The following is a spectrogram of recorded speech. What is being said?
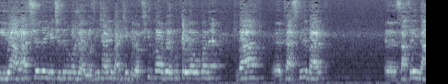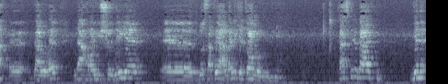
ایده عوض شده. یه چیزی رو ما جایگزین کردیم برای اینکه گرافیک کار بهبود پیدا بکنه و تصویر بعد صفحه در واقع نهایی شده دو صفحه اول کتاب رو می‌بینیم. تصویر بعد یه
